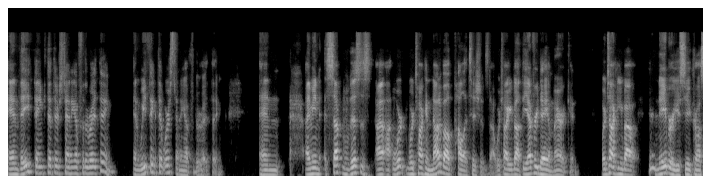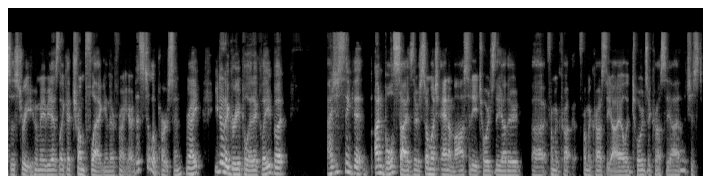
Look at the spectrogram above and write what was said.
and they think that they're standing up for the right thing. And we think that we're standing up for the right thing and i mean this is uh, we're we're talking not about politicians now we're talking about the everyday american we're talking about your neighbor you see across the street who maybe has like a Trump flag in their front yard. That's still a person, right? You don't agree politically, but I just think that on both sides there's so much animosity towards the other uh, from across from across the aisle and towards across the aisle. It just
